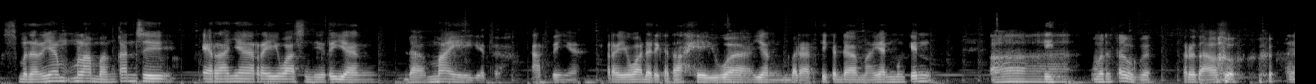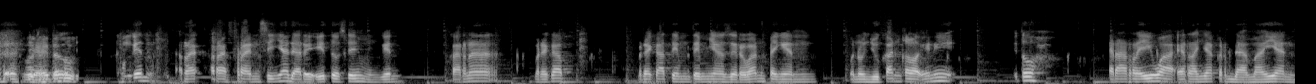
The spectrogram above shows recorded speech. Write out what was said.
sebenarnya melambangkan si eranya Reiwa sendiri yang damai gitu. Artinya Reiwa dari kata Heiwa yang berarti kedamaian mungkin. Ah, baru tahu gue. baru tahu. Ya itu mungkin re- referensinya dari itu sih mungkin karena mereka mereka tim-timnya Zero One pengen menunjukkan kalau ini itu era Reiwa, eranya kedamaian,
